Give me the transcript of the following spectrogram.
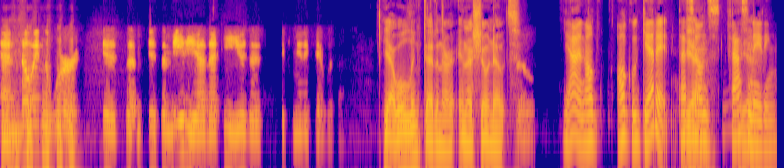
And Mhm. knowing the word is the is the media that he uses to communicate with us. Yeah, we'll link that in our in our show notes. So Yeah, and I'll I'll go get it. That Yeah. sounds fascinating.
